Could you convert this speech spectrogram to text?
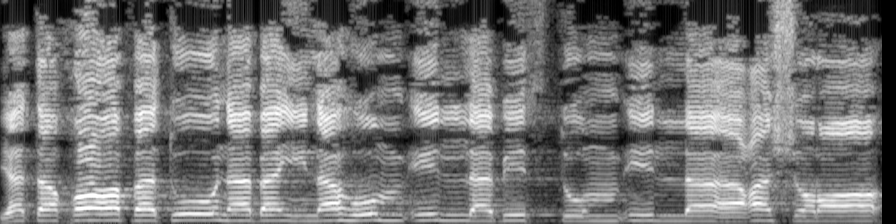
يتخافتون بينهم إن لبثتم إلا عشرا.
